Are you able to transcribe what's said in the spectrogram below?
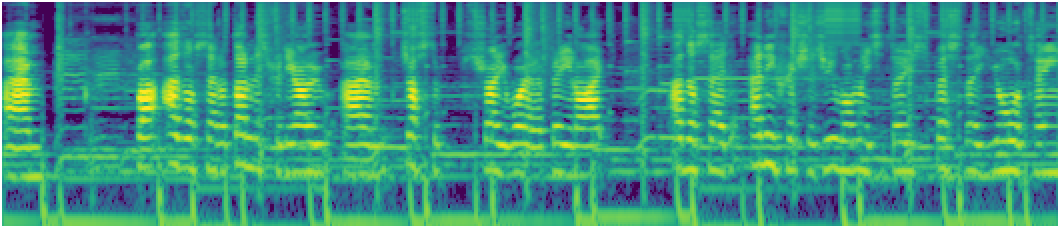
Um, but as I said, I've done this video um, just to show you what it'd be like. As I said, any fishes you want me to do, especially your team,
